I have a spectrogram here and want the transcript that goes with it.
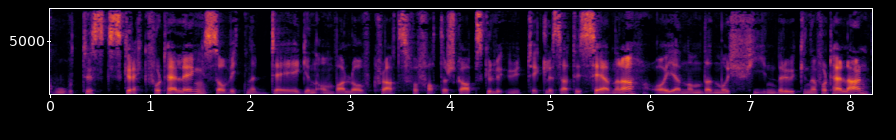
gotisk skrekkfortelling, så vitner Dagen om hva Lovecrafts forfatterskap skulle utvikle seg til senere, og gjennom den morfinbrukende fortelleren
